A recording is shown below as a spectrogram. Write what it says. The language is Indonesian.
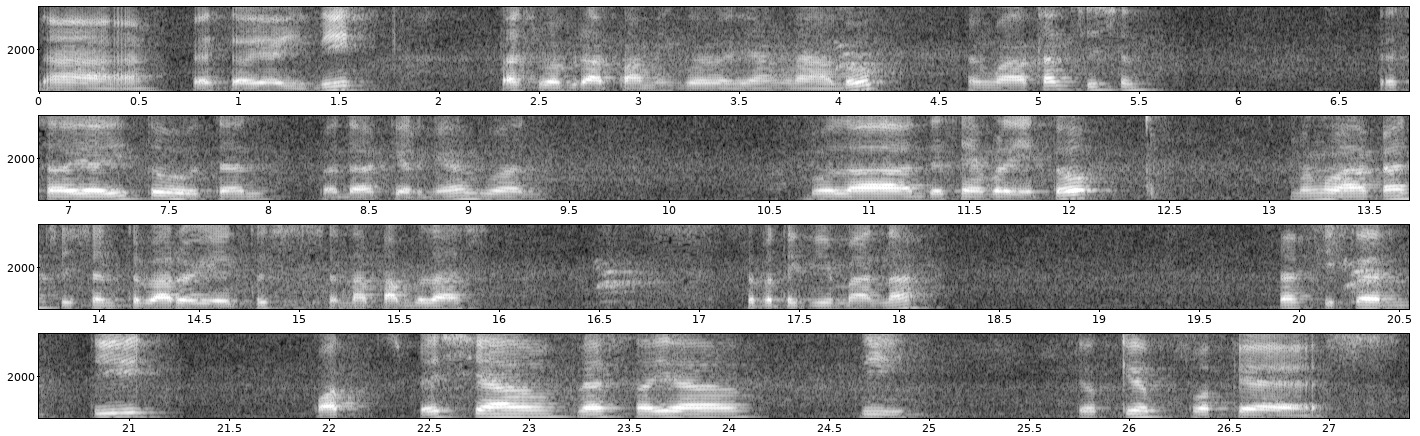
Nah, guys saya ini pas beberapa minggu yang lalu mengeluarkan season. Saya itu dan pada akhirnya bulan bulan Desember itu mengeluarkan season terbaru yaitu season 18 seperti gimana? Saksikan di pot spesial Clash Royale di YouTube Podcast.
